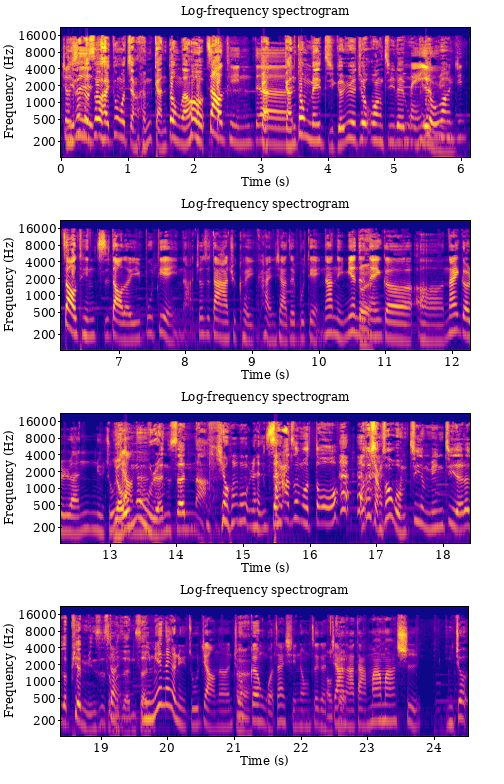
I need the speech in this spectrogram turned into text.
就是、你那个时候还跟我讲很感动，然后赵婷的感感动没几个月就忘记那部电影，没有忘记赵婷执导的一部电影啊，就是大家去可以看一下这部电影。那里面的那个呃那个人女主角游牧人生呐、啊，游牧人生 差这么多，我就想说我们记得明记得那个片名是什么人生？里面那个女主角呢，就跟我在形容这个加拿大妈妈是。你就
